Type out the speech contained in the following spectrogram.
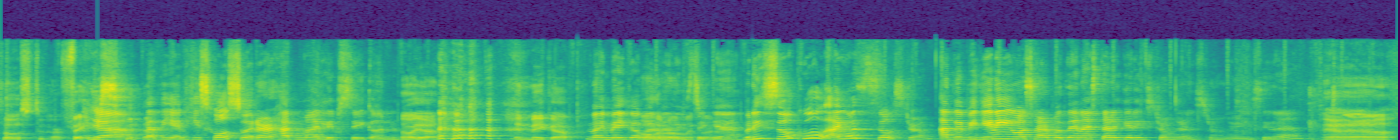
close to her face. Yeah, at the end, his whole sweater had my lipstick on. oh yeah. And makeup. My makeup All and around lipstick, yeah. But it's so cool. I was so strong. At the beginning, it was hard, but then I started getting stronger and stronger. You see that? Yeah, yeah.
